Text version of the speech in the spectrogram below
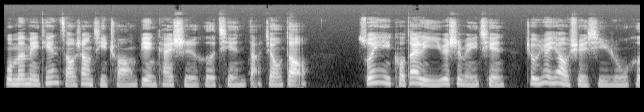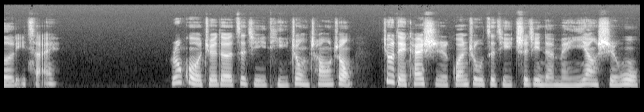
我们每天早上起床便开始和钱打交道，所以口袋里越是没钱，就越要学习如何理财。如果觉得自己体重超重，就得开始关注自己吃进的每一样食物。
